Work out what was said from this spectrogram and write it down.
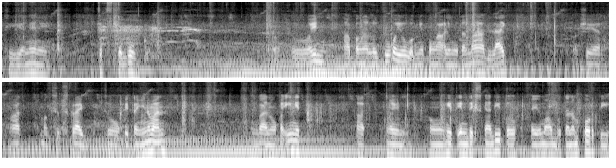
Kasi ano yan eh checks to go. So ayun habang nanood po kayo huwag niyo pong kakalimutan mag like mag share at mag subscribe so kita nyo naman kung gaano kainit at ngayon ang heat index nga dito ay umabot na ng 40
